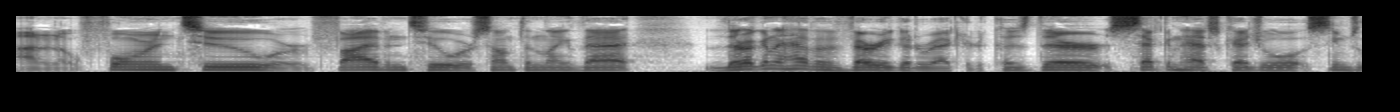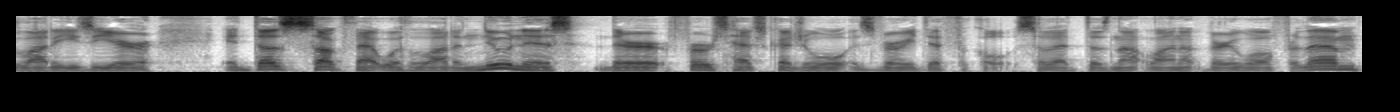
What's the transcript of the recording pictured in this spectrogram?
I don't know, 4 and 2 or 5 and 2 or something like that, they're going to have a very good record because their second half schedule seems a lot easier. It does suck that with a lot of newness, their first half schedule is very difficult. So that does not line up very well for them,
